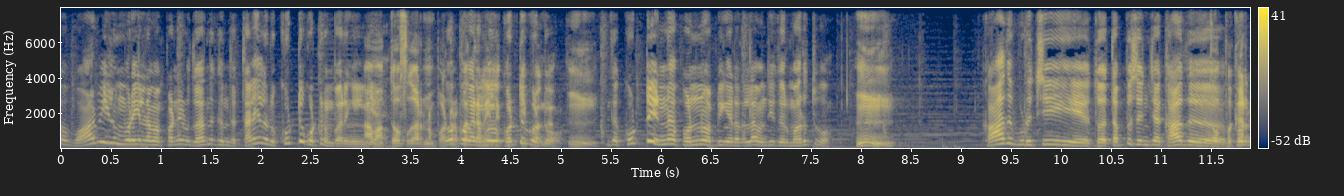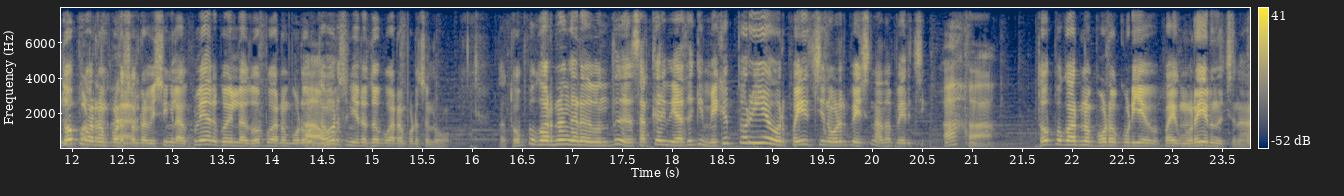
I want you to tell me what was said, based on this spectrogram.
இப்போ வாழ்வியல் முறையில் நம்ம பண்ணி உதாரணத்துக்கு இந்த தலையில் ஒரு கொட்டு கொட்டுறோம் பாருங்க இங்க. ஆமா தோப்புக்காரன் தோப்புக்காரன் கொட்டு கொட்டிப்பாங்க. கொட்டும். ம். இந்த கொட்டு என்ன பண்ணும் அப்படிங்கிறதெல்லாம் வந்து இது ஒரு மருத்துவம். ம். காது பிடிச்சி தப்பு செஞ்ச காது தோப்புக்கரணம் போட சொல்கிற விஷயங்களை. பிள்ளையார் கோயிலில் தோப்புக்கரணம் போடுவோம் தவறு செஞ்சிட தோப்புக்கரணம் போட சொல்லுவோம். இந்த தோப்புக்கரணங்கிறது வந்து சர்க்கரை வியாதிக்கு மிகப்பெரிய ஒரு பயிற்சின்னு உடற்பயிற்சின்னு அதான் பயிற்சி. ஆஹா. தோப்புக்கரணம் போடக்கூடிய பய முறை இருந்துச்சுன்னா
